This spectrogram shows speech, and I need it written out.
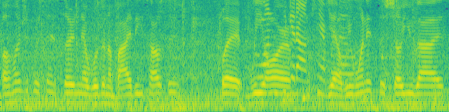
100% certain that we're gonna buy these houses, but we, We are. to get on camera, yeah, we wanted to show you guys.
